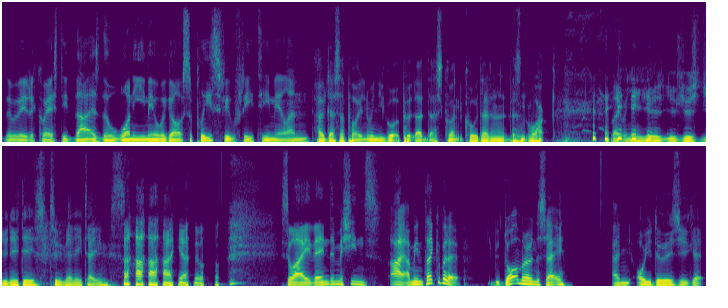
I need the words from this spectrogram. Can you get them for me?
that we requested, that is the one email we got. So please feel free to email in. How disappointing when you go to put that discount code in and it doesn't work. like when you use, you've used Unidays too many times. yeah, I know. So I vending machines. Aye, I mean, think about it. You dot them around the city, and all you do is you get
